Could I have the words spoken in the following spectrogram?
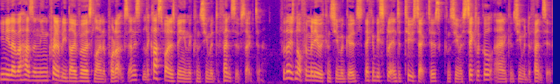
Unilever has an incredibly diverse line of products and is classified as being in the consumer defensive sector. For those not familiar with consumer goods, they can be split into two sectors consumer cyclical and consumer defensive.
